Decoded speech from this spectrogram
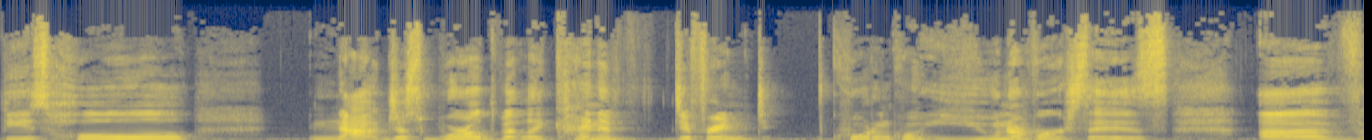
these whole, not just worlds, but like kind of different quote unquote universes of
